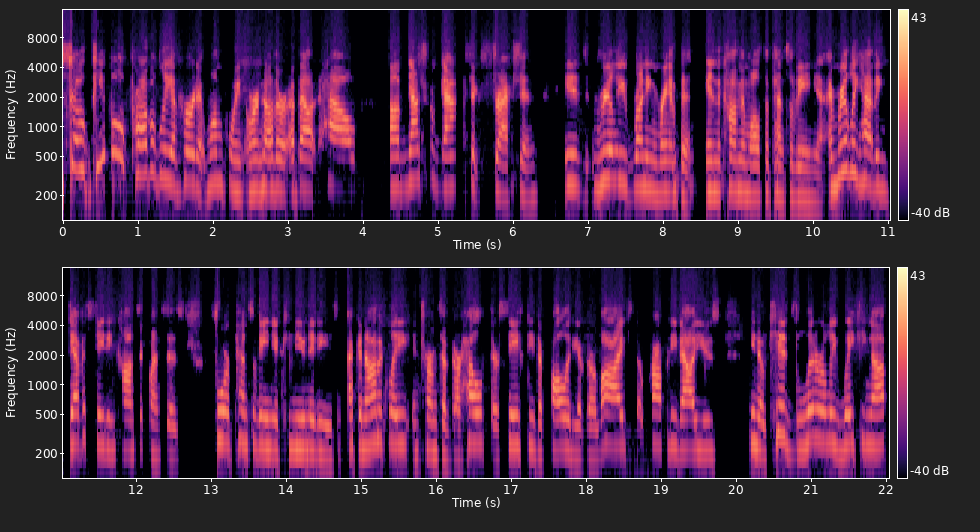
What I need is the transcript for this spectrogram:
So, people probably have heard at one point or another about how um, natural gas extraction is really running rampant in the Commonwealth of Pennsylvania and really having devastating consequences for Pennsylvania communities economically in terms of their health, their safety, the quality of their lives, their property values. You know, kids literally waking up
